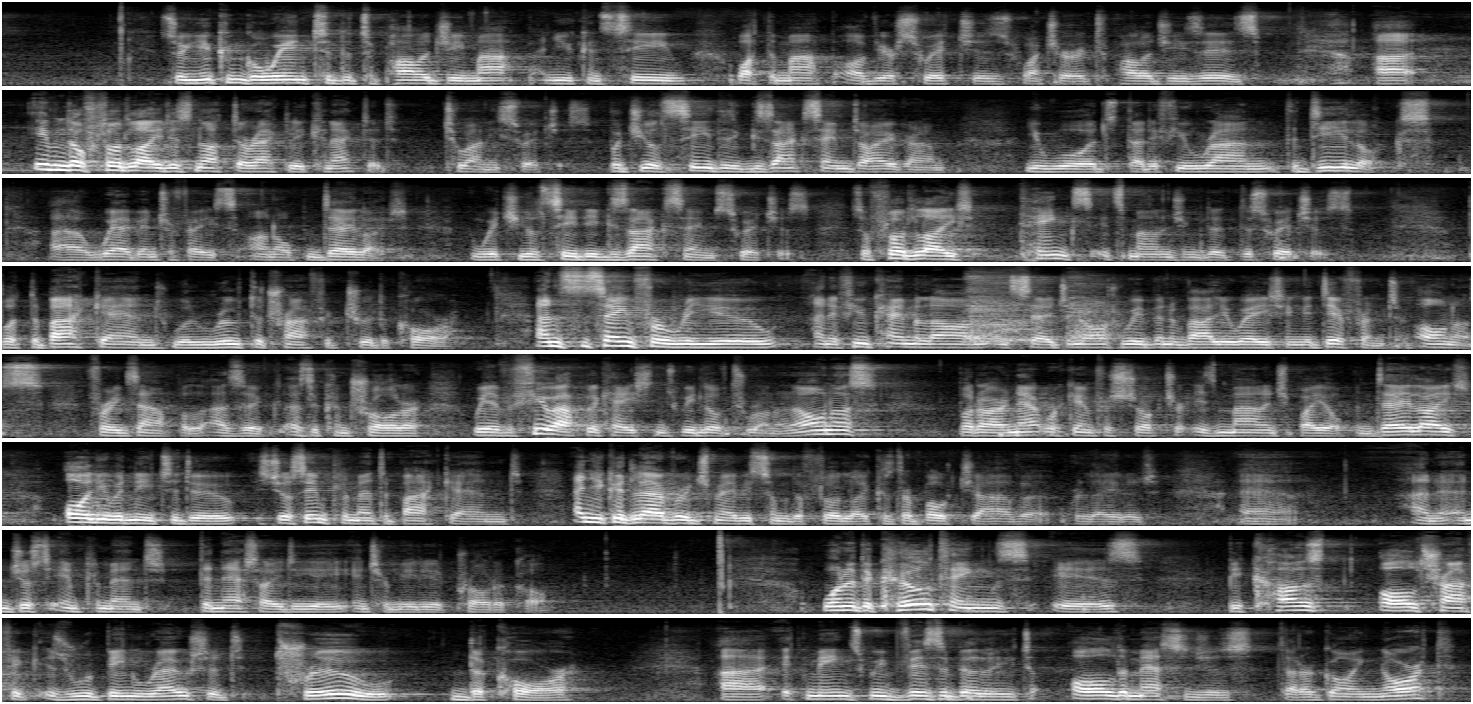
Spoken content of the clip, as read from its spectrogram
So you can go into the topology map and you can see what the map of your switch is, what your topologies is. Uh, even though Floodlight is not directly connected to any switches, but you'll see the exact same diagram you would that if you ran the DLUX uh, web interface on Open Daylight, in which you'll see the exact same switches. So Floodlight thinks it's managing the, the switches, but the back end will route the traffic through the core. And it's the same for Ryu. And if you came along and said, you know what, we've been evaluating a different ONOS, for example, as a, as a controller, we have a few applications we'd love to run on ONOS, but our network infrastructure is managed by Open Daylight. All you would need to do is just implement a back end, and you could leverage maybe some of the Floodlight because they're both Java related, uh, and, and just implement the NetIDE intermediate protocol. One of the cool things is because all traffic is being routed through the core, uh, it means we have visibility to all the messages that are going north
